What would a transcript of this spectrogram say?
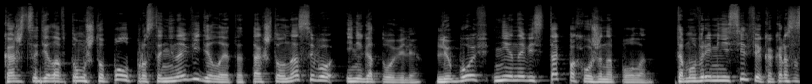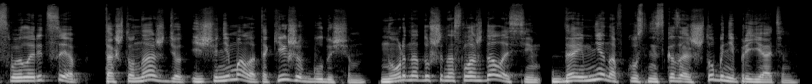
Кажется, дело в том, что Пол просто ненавидел это, так что у нас его и не готовили. Любовь, ненависть так похожа на Пола. К тому времени Сильфи как раз освоила рецепт, так что нас ждет еще немало таких же в будущем. Нор на душе наслаждалась им, да и мне на вкус не сказать, чтобы неприятен.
